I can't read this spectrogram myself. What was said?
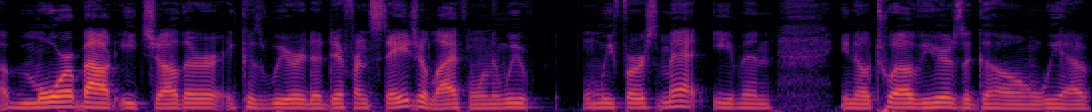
uh, more about each other because we're in a different stage of life when we when we first met even you know 12 years ago we have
